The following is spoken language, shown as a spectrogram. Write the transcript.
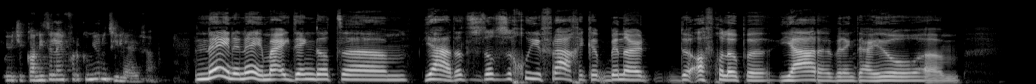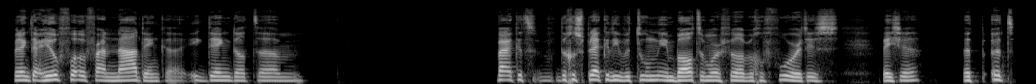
want je kan niet alleen voor de community leven. Nee, nee, nee. Maar ik denk dat, ehm, ja, dat is, dat is een goede vraag. Ik heb, ben daar de afgelopen jaren ben ik daar heel, ehm, ben ik daar heel veel over aan nadenken. Ik denk dat, ehm, waar ik het, de gesprekken die we toen in Baltimore veel hebben gevoerd, is, weet je, het, het,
